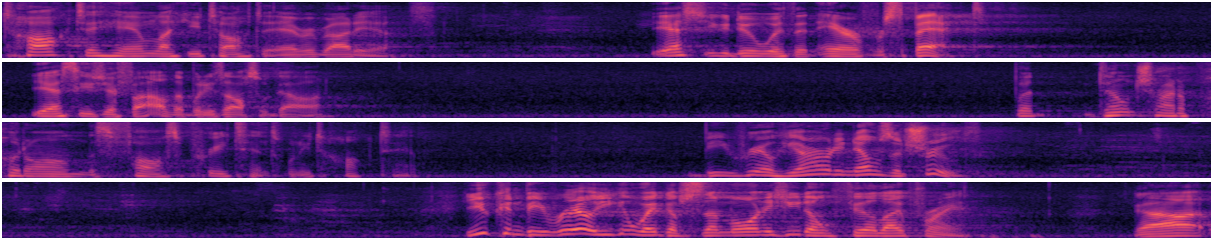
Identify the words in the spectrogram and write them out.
Talk to him like you talk to everybody else. Yes, you can do it with an air of respect. Yes, he's your father, but he's also God. But don't try to put on this false pretense when you talk to him. Be real. He already knows the truth. You can be real. You can wake up some mornings you don't feel like praying. God,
